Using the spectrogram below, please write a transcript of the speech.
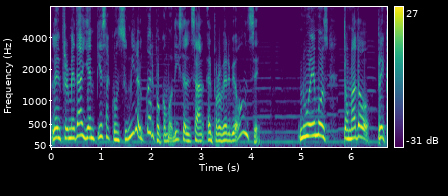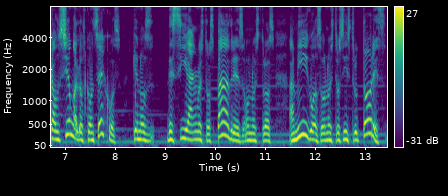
la enfermedad ya empieza a consumir el cuerpo, como dice el, el Proverbio 11. No hemos tomado precaución a los consejos que nos decían nuestros padres o nuestros amigos o nuestros instructores.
